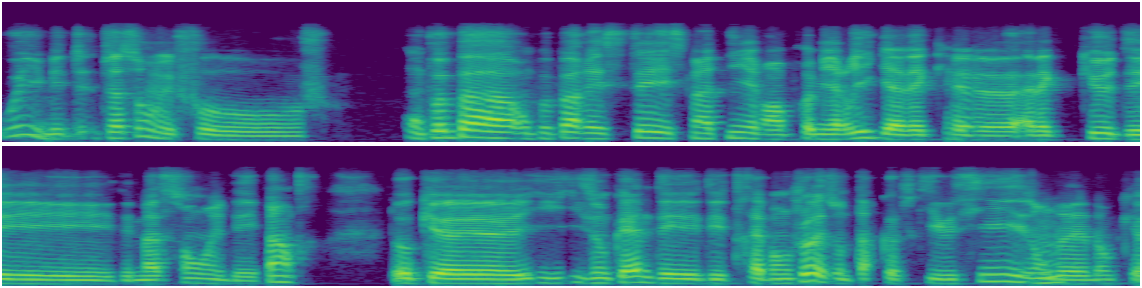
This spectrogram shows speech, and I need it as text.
Oui, mais de toute façon, il faut, on peut pas, on peut pas rester et se maintenir en première ligue avec euh, avec que des, des, maçons et des peintres. Donc ils, ont quand même des, très bons joueurs. Ils ont Tarkovsky aussi. Ils ont mhm. donc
